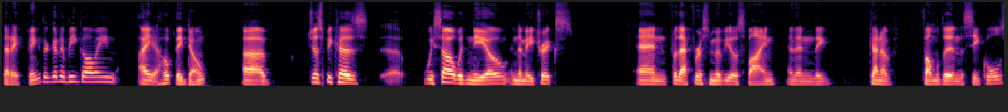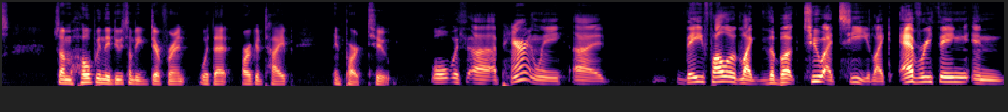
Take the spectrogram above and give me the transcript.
that I think they're gonna be going, I hope they don't. Uh, just because uh, we saw with Neo in the Matrix, and for that first movie it was fine, and then they kind of fumbled it in the sequels. So I'm hoping they do something different with that archetype in part two. Well, with uh, apparently, uh, they followed like the book to a T. Like everything in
